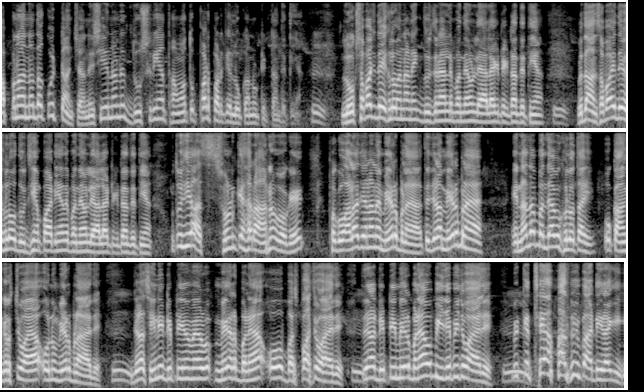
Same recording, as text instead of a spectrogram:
ਆਪਣਾ ਇਹਨਾਂ ਦਾ ਕੋਈ ਢਾਂਚਾ ਨਹੀਂ ਸੀ। ਇਹਨਾਂ ਨੇ ਦੂਸਰੀਆਂ ਥਾਵਾਂ ਤੋਂ ਫੜ ਫੜ ਕੇ ਲੋਕਾਂ ਨੂੰ ਟਿਕਟਾਂ ਦਿੱਤੀਆਂ। ਲੋਕ ਸਭਾ 'ਚ ਦੇਖ ਲਓ ਇਹਨਾਂ ਨੇ ਦੂਸਰਿਆਂ ਦੇ ਬੰਦਿਆਂ ਨੂੰ ਲਿਆ ਲਿਆ ਕੇ ਟਿਕਟਾਂ ਦਿੱਤੀਆਂ। ਵਿਧਾਨ ਸਭਾ 'ਚ ਦੇਖ ਲਓ ਦੂਜੀਆਂ ਪਾਰਟੀਆਂ ਦੇ ਬੰਦਿਆਂ ਨੂੰ ਲਿਆ ਲਿਆ ਟਿਕਟਾਂ ਦਿੱਤੀਆਂ। ਤੁਸੀਂ ਸੁਣ ਕੇ ਹੈਰਾਨ ਹੋਵੋਗੇ ਫਗਵਾੜਾ 'ਚ ਇਹਨਾਂ ਨੇ ਮੇਅਰ ਬਣਾਇਆ ਤੇ ਜਿਹੜਾ ਮੇਅਰ ਬਣਾਇਆ ਇਹਨਾਂ ਦਾ ਬੰਦਾ ਵੀ ਖਲੋਤਾ ਸੀ ਉਹ ਕਾਂਗਰਸ ਚੋਂ ਆਇਆ ਉਹਨੂੰ ਮੇਅਰ ਬਣਾਇਆ ਜੇ। ਜਿਹੜਾ ਸੀਨੀਅਰ ਡਿਪਟੀ ਮੇਅਰ ਬਣਿਆ ਉਹ ਬਸਪਾ ਚੋਂ ਆਇਆ ਜੇ। ਤੇ ਜਿਹੜਾ ਡਿਪਟੀ ਮੇਅਰ ਬਣਿਆ ਉਹ ਬੀਜੇਪੀ ਚੋਂ ਆਇਆ ਜੇ। ਵੀ ਕਿੱਥੇ ਆਮ ਆਦਮੀ ਪਾਰਟੀ ਰਹਿ ਗਈ?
